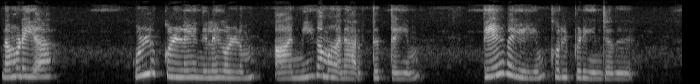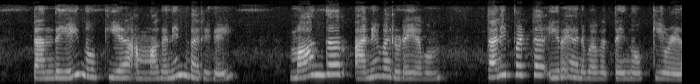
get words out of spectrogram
நம்முடைய உள்ளுக்குள்ளே நிலை கொள்ளும் ஆன்மீகமான அர்த்தத்தையும் தேவையையும் குறிப்பிடுகின்றது. தந்தையை நோக்கிய அம்மகனின் வருகை மாந்தர் அனைவருடையவும் தனிப்பட்ட இறை அனுபவத்தை நோக்கியுள்ள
